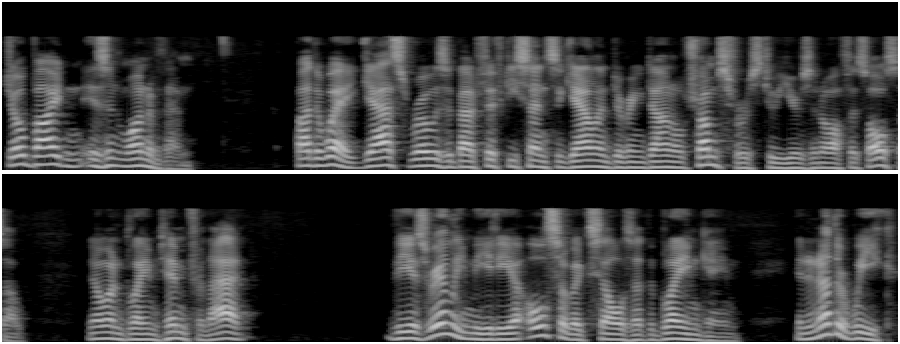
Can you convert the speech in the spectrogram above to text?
Joe Biden isn't one of them. By the way, gas rose about 50 cents a gallon during Donald Trump's first two years in office, also. No one blamed him for that. The Israeli media also excels at the blame game. In another week,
